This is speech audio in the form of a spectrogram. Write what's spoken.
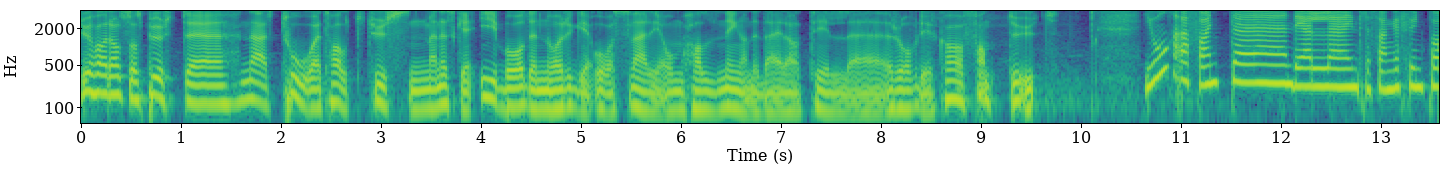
Du har altså spurt eh, nær 2500 mennesker i både Norge og Sverige om holdningene deres til eh, rovdyr. Hva fant du ut? Jo, jeg fant eh, en del eh, interessante funn på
